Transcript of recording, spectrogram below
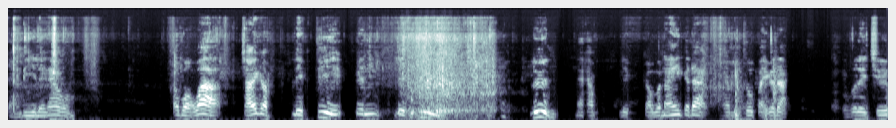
อย่างดีเลยนะครับผม เขาบอกว่าใช้กับเหล็กที่เป็นเหล็กที่ลื่นนะครับ เหล็กกาวไนท์ก็ได้นะครับเหล็กทั่วไปก็ได้ ผมก็เลยชื่อ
